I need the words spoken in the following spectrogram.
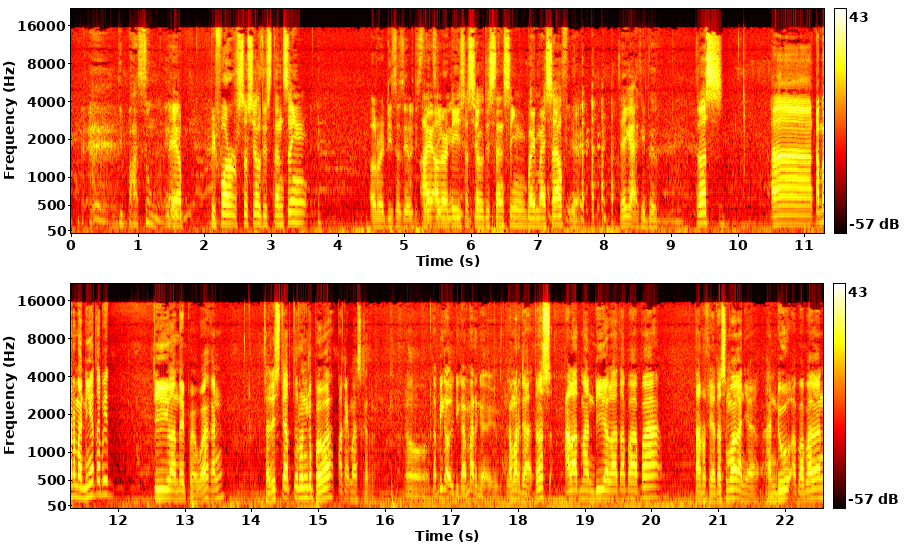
Dipasung. ya before social distancing already social distancing I already social distancing by myself ya. Saya kayak gitu. Terus eh, kamar mandinya tapi di lantai bawah kan. Jadi setiap turun ke bawah pakai masker. Oh tapi kalau di kamar nggak? Kamar gak terus alat mandi alat apa apa taruh di atas semua kan ya. Handuk apa apa kan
